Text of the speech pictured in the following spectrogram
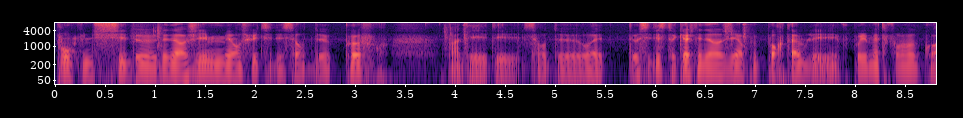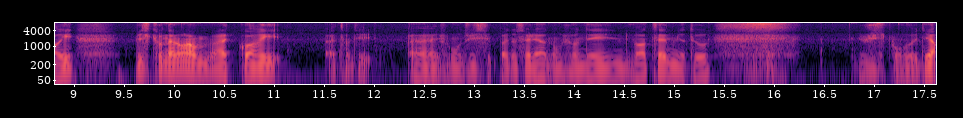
pompent une chie d'énergie mais ensuite c'est des sortes de coffres enfin des, des sortes de ouais aussi des stockages d'énergie un peu portables et vous pouvez les mettre pour quarry puisqu'en allant à quarry attendez euh, je vous montre juste les panneaux solaires donc j'en ai une vingtaine bientôt. Juste pour vous dire.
